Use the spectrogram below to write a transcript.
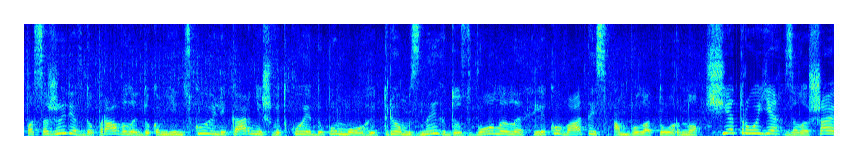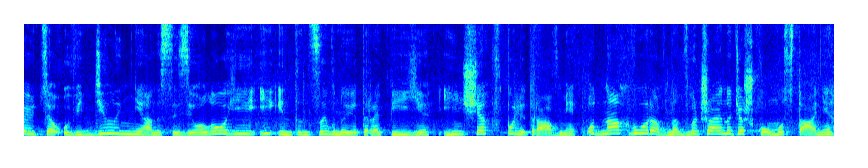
пасажирів доправили до Кам'янської лікарні швидкої допомоги. Трьом з них дозволили лікуватись амбулаторно. Ще троє залишаються у відділенні анестезіології і інтенсивної терапії. Інші в політравмі. Одна хвора в надзвичайно тяжкому стані.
